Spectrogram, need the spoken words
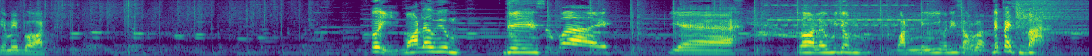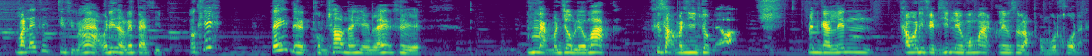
ยังไม่บอสเอ้ย บอสแล้ววิมเดสบายอย่ารอดแล้วคุณผู้ชมวันนี้วันที่สองเราได้แปดสิบาท วันแรกได้เจ็ดสิบห้าวันที่สองได้แปดสิบโอเคเอ้ยแต่ผมชอบนะอย่างแรกคือแมปมันจบเร็วมาก คือสามนาทีจบแล้วอะ เป็นการเล่นทาวเวอร์ดีเฟนที่เร็วมากๆ เร็วสำหรับผมโคตรอะ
